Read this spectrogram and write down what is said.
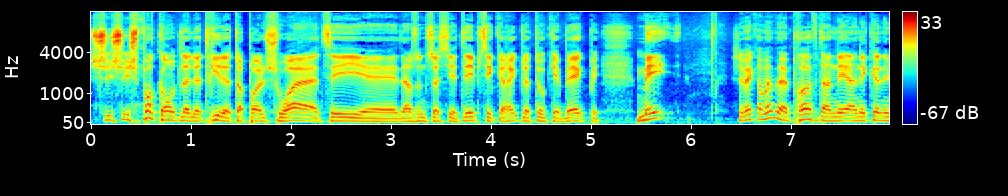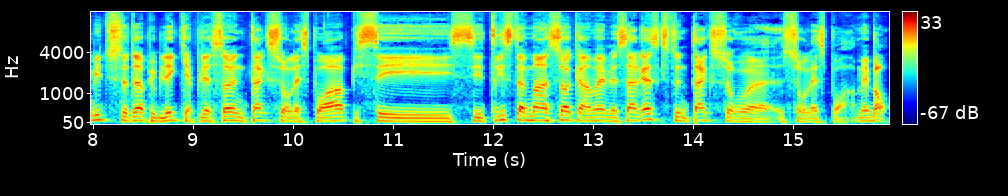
je suis pas contre la loterie, t'as pas le choix, tu sais, euh, dans une société, puis c'est correct l'Auto-Québec, puis- mais j'avais quand même un prof dans, en économie du secteur public qui appelait ça une taxe sur l'espoir, puis c'est c'est tristement ça quand même. Ça reste que c'est une taxe sur, euh, sur l'espoir. Mais bon,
